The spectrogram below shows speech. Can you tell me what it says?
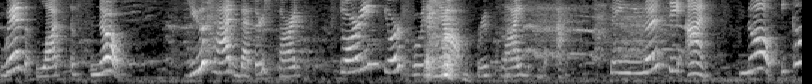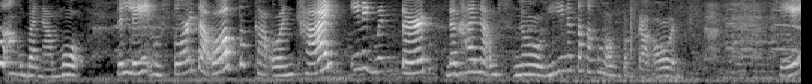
with lots of snow. You had better start storing your food now, replied the ant. So, ingon si ant, No, ikaw ang uban namo. Dali, mag-store ta og pagkaon kay inig winter, daghan na og snow. Dili na ta kakuha og pagkaon. Okay?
